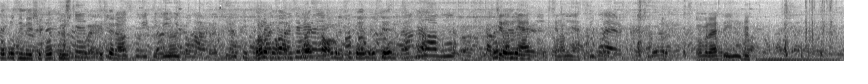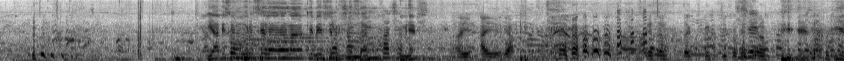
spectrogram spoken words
Poprosíme ešte fotku. Ešte. Ešte raz. Fotku, vyhni pohár. Hore pohár. Dobre, super. Ešte. Na hlavu. Ešte na mne. Ešte na mne. Super. Dobre. Ja by som Alana, keby ešte prišiel sem, ku mne. Aj, aj ja. ja som tak ticho počul. Ide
